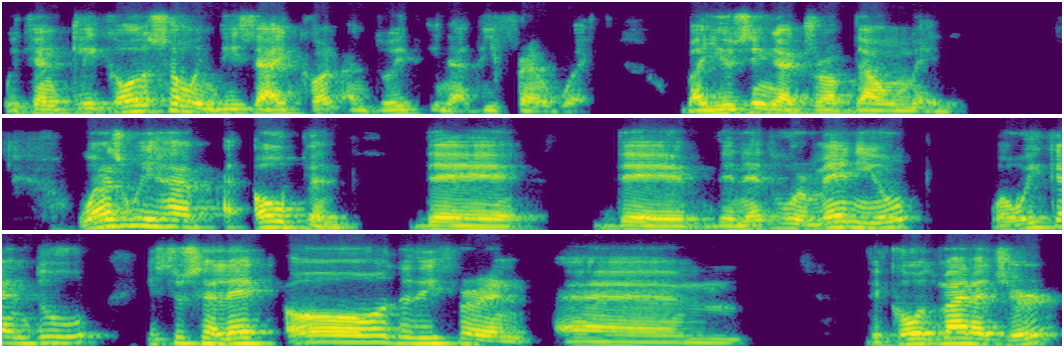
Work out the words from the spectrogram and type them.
We can click also in this icon and do it in a different way by using a drop-down menu. Once we have opened the, the, the network menu, what we can do is to select all the different, um, the code manager.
